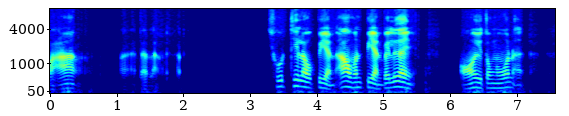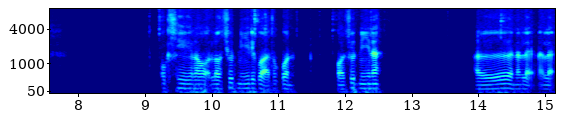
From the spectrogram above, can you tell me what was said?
ปังด้านหลัง ชุดที่เราเปลี่ยนเอ้ามันเปลี่ยนไปเรื่อย อ๋อ อยู่ตรงนู้นโอเค เรา เราชุดนี้ดีกว่าทุกคน ขอชุดนี้นะ เออ นั่นแหละ นั่นแหละ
